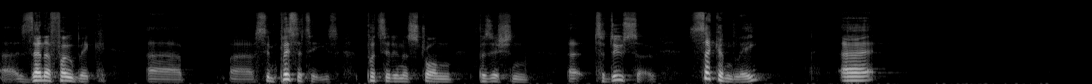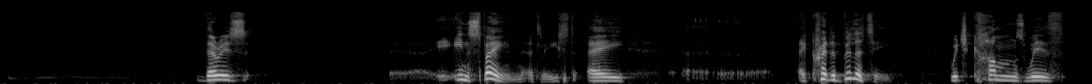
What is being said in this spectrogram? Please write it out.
uh, xenophobic uh, uh, simplicities puts it in a strong position uh, to do so. Secondly, uh, there is, uh, in Spain at least, a a credibility which comes with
